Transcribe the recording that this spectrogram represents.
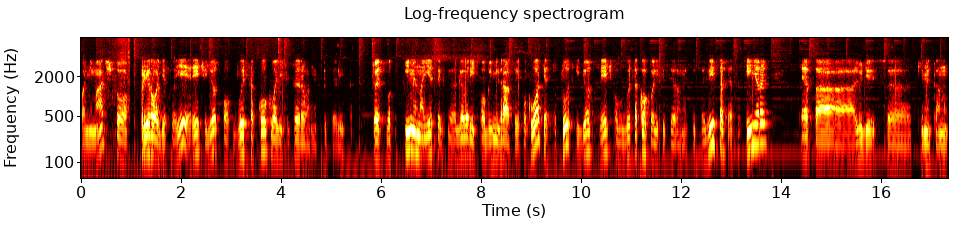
понимать, что в природе своей речь идет о высококвалифицированных специалистах. То есть вот именно если говорить об иммиграции по квоте, то тут идет речь об высококвалифицированных специалистах. Это синеры, это люди с э, какими-то, ну,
